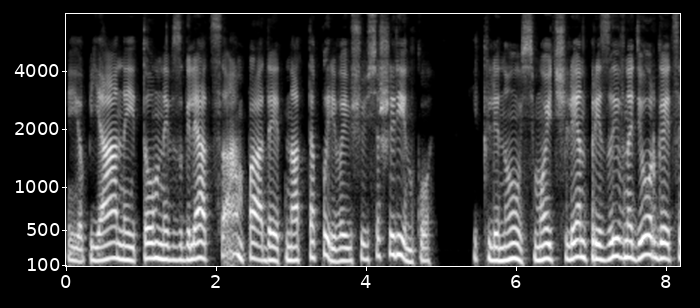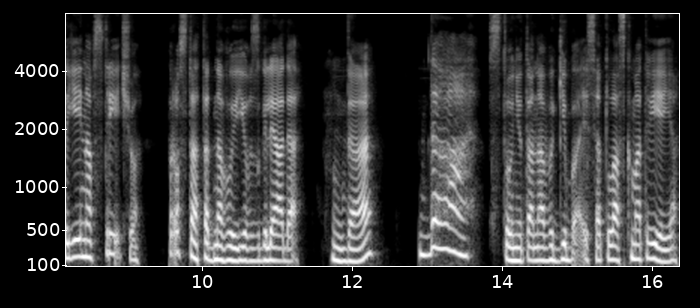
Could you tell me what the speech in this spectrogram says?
Ее пьяный и томный взгляд сам падает на оттопыривающуюся ширинку — и клянусь, мой член призывно дергается ей навстречу, просто от одного ее взгляда. «Да?» «Да», — стонет она, выгибаясь от ласк Матвея.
